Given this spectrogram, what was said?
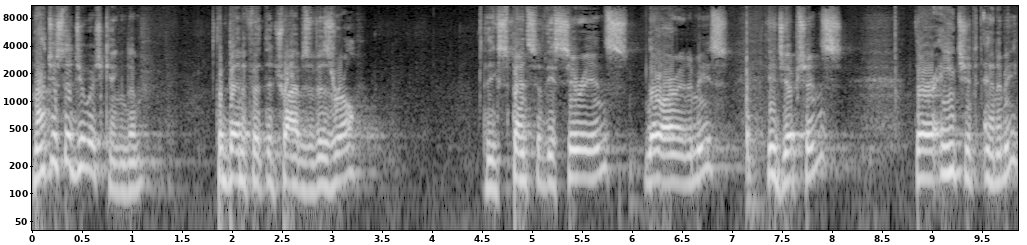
Not just the Jewish kingdom to benefit the tribes of Israel the expense of the Assyrians, they're our enemies. The Egyptians, they're ancient enemy.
